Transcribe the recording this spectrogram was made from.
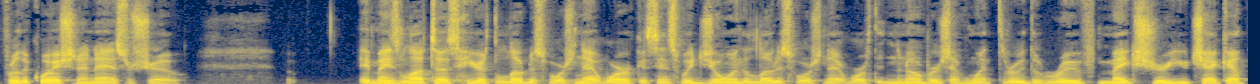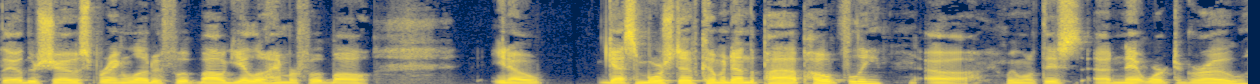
for the question and answer show. It means a lot to us here at the Loaded Sports Network. And since we joined the Loaded Sports Network, the numbers have went through the roof. Make sure you check out the other shows: Spring Loaded Football, Yellowhammer Football. You know, got some more stuff coming down the pipe. Hopefully, uh, we want this uh, network to grow.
